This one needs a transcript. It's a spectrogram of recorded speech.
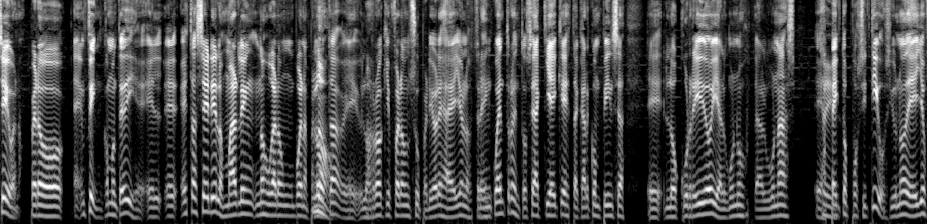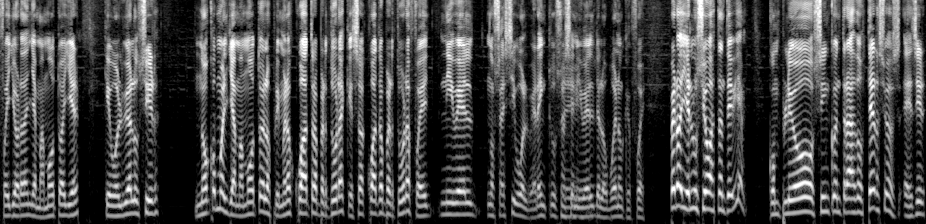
Sí, bueno, pero en fin, como te dije, el- el- esta serie los Marlins no jugaron buena pelota, eh, los Rockies fueron superiores a ellos en los tres encuentros, entonces aquí hay que destacar con pinza eh, lo ocurrido y algunos algunas eh, Sí. aspectos positivos. Y uno de ellos fue Jordan Yamamoto ayer, que volvió a lucir, no como el Yamamoto de los primeros cuatro aperturas, que esas cuatro aperturas fue nivel, no sé si volverá incluso a ese nivel de lo bueno que fue. Pero ayer lució bastante bien. Cumplió cinco entradas, dos tercios, es decir,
